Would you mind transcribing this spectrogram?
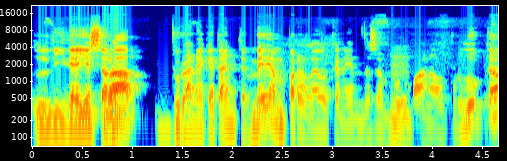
l'idea serà, durant aquest any també, en paral·lel que anem desenvolupant el producte,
